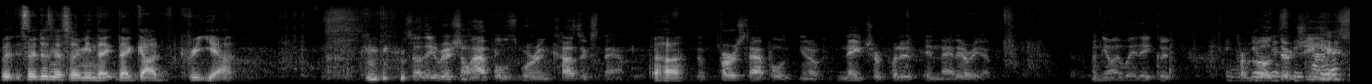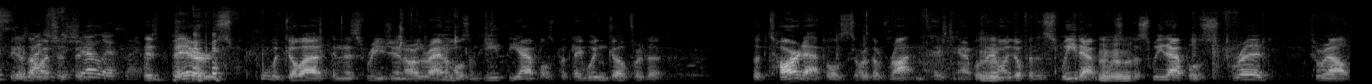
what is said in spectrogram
but so it doesn't necessarily mean that, that God create. Yeah, So the original apples were in Kazakhstan. uh huh. The first apple, you know, nature put it in that area. And the only way they could And promote their genes, because because you I watched watched the this show last night. is bears would go out in this region or other animals and eat the apples, but they wouldn't go for the the tarred apples or the rotten tasting apples. They mm-hmm. only go for the sweet apples. Mm-hmm. So the sweet apples spread throughout,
